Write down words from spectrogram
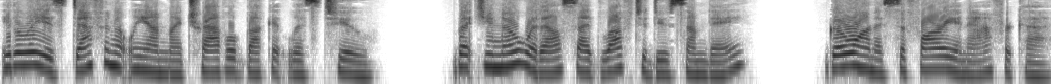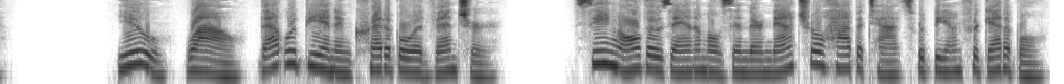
Italy is definitely on my travel bucket list too. But you know what else I'd love to do someday? Go on a safari in Africa. You, wow, that would be an incredible adventure. Seeing all those animals in their natural habitats would be unforgettable.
